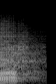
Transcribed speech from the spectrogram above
you.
